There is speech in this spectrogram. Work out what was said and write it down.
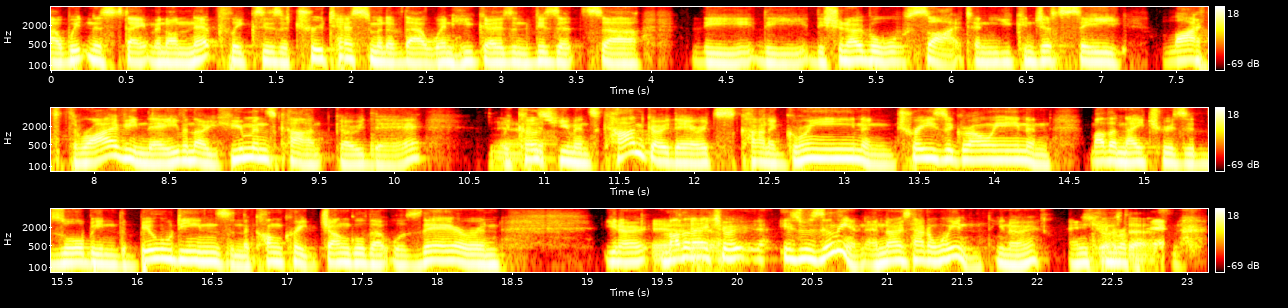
uh, witness statement on Netflix is a true testament of that when he goes and visits uh, the, the, the Chernobyl site. And you can just see life thriving there, even though humans can't go there. Yeah. Because humans can't go there, it's kind of green and trees are growing, and Mother Nature is absorbing the buildings and the concrete jungle that was there. And you know, yeah, Mother Nature yeah. is resilient and knows how to win, you know, and sure can repair.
